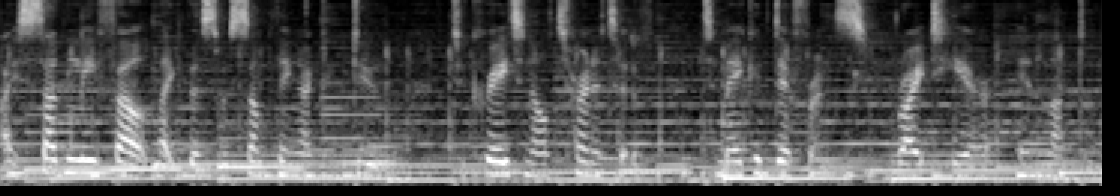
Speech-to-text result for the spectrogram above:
I suddenly felt like this was something I could do to create an alternative, to make a difference right here in London.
